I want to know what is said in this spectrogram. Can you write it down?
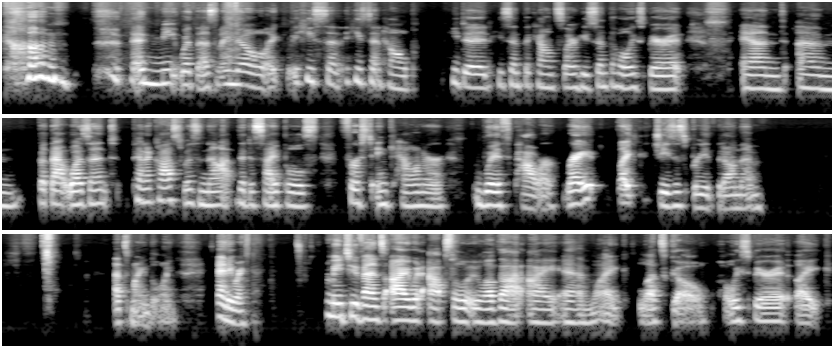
come and meet with us. And I know like he sent he sent help. He did. He sent the counselor, he sent the Holy Spirit. And um but that wasn't Pentecost was not the disciples' first encounter with power, right? Like Jesus breathed on them. That's mind blowing. Anyway, me too events. I would absolutely love that. I am like, let's go. Holy Spirit, like,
